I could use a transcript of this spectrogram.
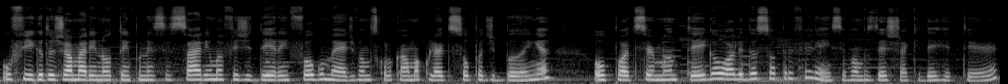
O fígado já marinou o tempo necessário em uma frigideira em fogo médio. Vamos colocar uma colher de sopa de banha ou pode ser manteiga ou óleo da sua preferência. Vamos deixar aqui derreter.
